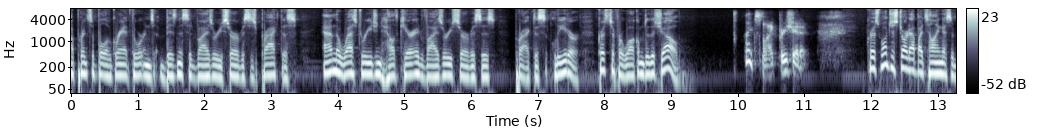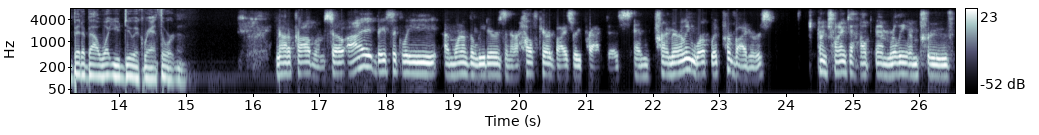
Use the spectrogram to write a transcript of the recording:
a principal of Grant Thornton's Business Advisory Services practice and the West Region Healthcare Advisory Services practice leader. Christopher, welcome to the show. Thanks, Mike. Appreciate it. Chris, why don't you start out by telling us a bit about what you do at Grant Thornton? Not a problem. So I basically am one of the leaders in our healthcare advisory practice and primarily work with providers on trying to help them really improve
